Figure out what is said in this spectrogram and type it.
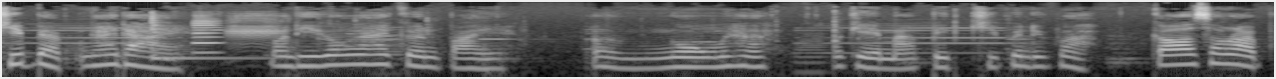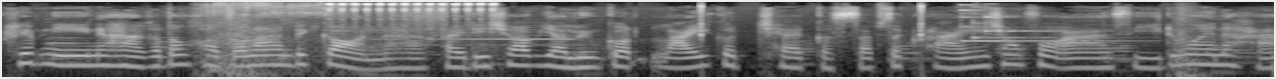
คลิปแบบง่ายดายบางทีก็ง่ายเกินไปเออองงไหมคะ โอเคมาปิดคลิปกันดีกว่า ก็สำหรับคลิปนี้นะคะ ก็ต้องขอตัวลาไปก่อนนะคะ ใครที่ชอบอย่าลืมกดไลค์กดแชร์กด Subscribe ให้ช่อง 4RC ด้วยนะคะ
